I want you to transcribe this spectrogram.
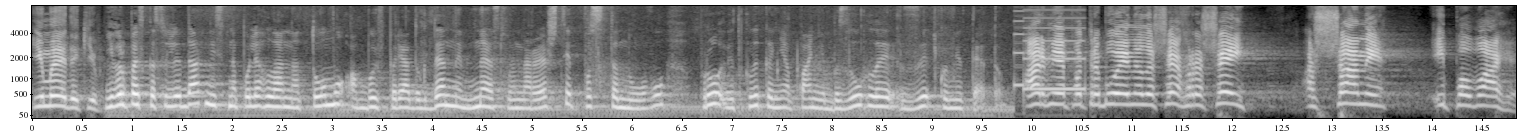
і медиків, Європейська солідарність наполягла на тому, аби в порядок денний внесли нарешті постанову про відкликання пані Безуглої з комітету. Армія потребує не лише грошей, а шани і поваги.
